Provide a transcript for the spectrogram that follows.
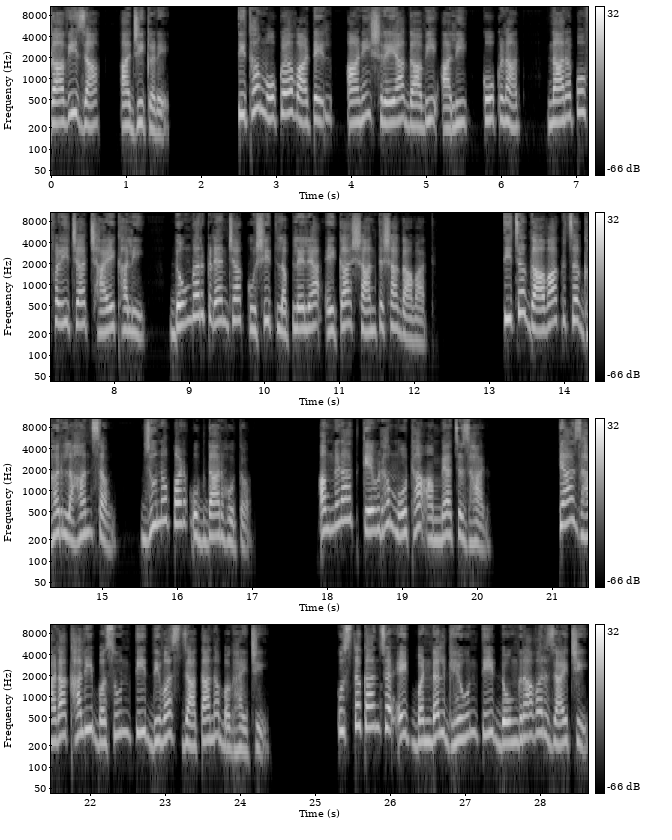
गावी जा आजीकडे. तिथं मोकळं वाटेल आणि श्रेया गावी आली कोकणात नारपोफळीच्या छायेखाली डोंगरकड्यांच्या कुशीत लपलेल्या एका शांतशा गावात. तिचं गावाकडचं घर लहानसं. जुनं पण उबदार होतं. अंगणात केवढं मोठं आंब्याचं झाड. त्या झाडाखाली बसून ती दिवस जाताना बघायची. पुस्तकांचं एक बंडल घेऊन ती डोंगरावर जायची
